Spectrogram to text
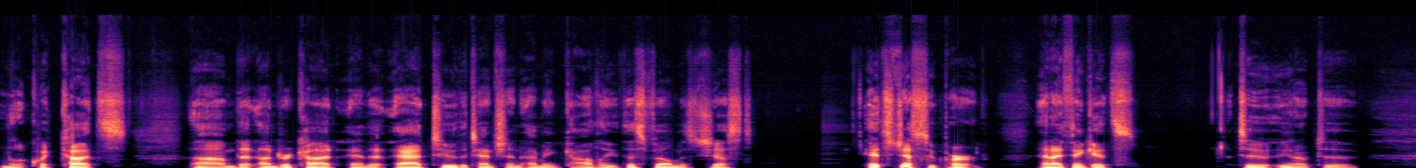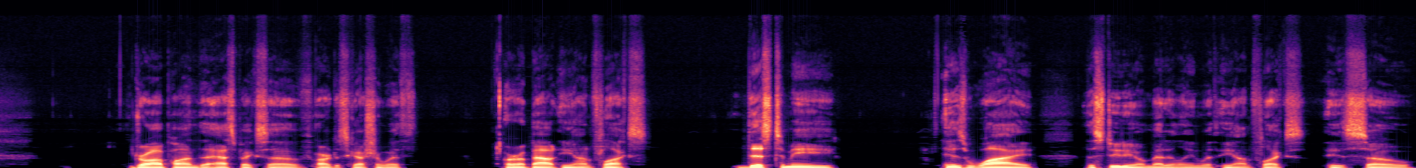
little quick cuts um, that undercut and that add to the tension. I mean, golly, this film is just, it's just superb. And I think it's to, you know, to draw upon the aspects of our discussion with or about Aeon Flux. This to me is why the studio meddling with Aeon Flux is so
